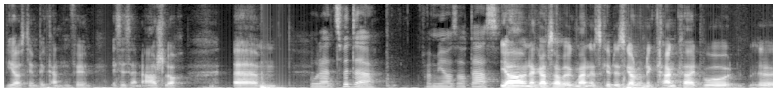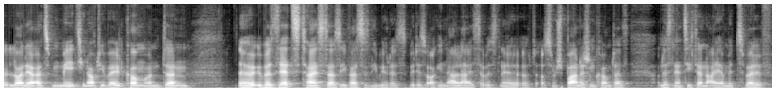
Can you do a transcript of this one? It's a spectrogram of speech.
wie aus dem bekannten Film, es ist ein Arschloch. Ähm, Oder ein Twitter. Von mir aus auch das. ja, und dann gab es auch irgendwann, es gibt, es gab auch eine Krankheit, wo äh, Leute als Mädchen auf die Welt kommen und dann äh, übersetzt heißt das, ich weiß jetzt nicht, wie das, wie das Original heißt, aber es eine, aus dem Spanischen kommt das und das nennt sich dann Eier mit zwölf.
